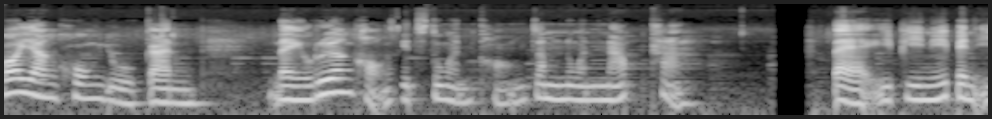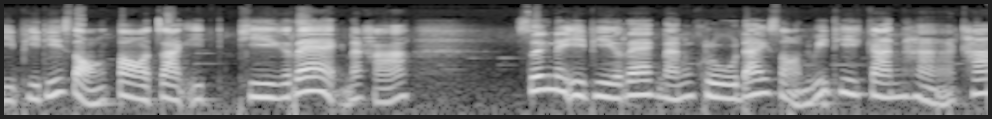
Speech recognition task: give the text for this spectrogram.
ก็ยังคงอยู่กัน ในเรื่องของสิทธิส่วนของจำนวนนับค่ะ แต่ EP นี้เป็น EP ที่ 2 ต่อจาก EP แรกนะคะ ซึ่งใน EP แรกนั้นครูได้สอนวิธีการหาค่า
